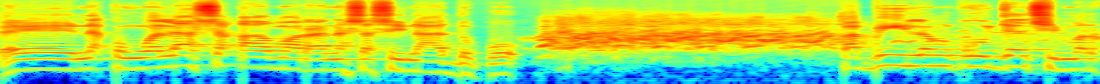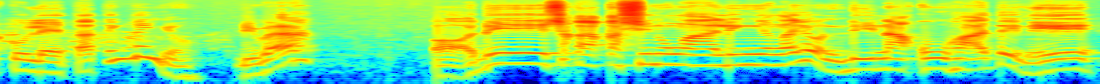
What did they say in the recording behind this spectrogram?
eh na kung wala sa kamera nasa Senado po. Kabilang po dyan si Marcoleta. Tingnan nyo, di ba? O, di sa kakasinungaling niya ngayon, di nakuha din eh.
